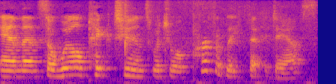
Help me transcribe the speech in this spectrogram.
And then, so we'll pick tunes which will perfectly fit the dance.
